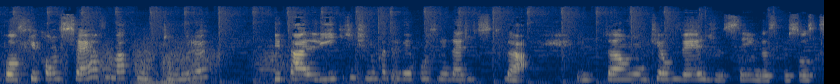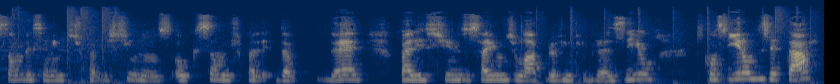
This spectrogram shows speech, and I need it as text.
Um povo que conserva uma cultura que está ali que a gente nunca teve a oportunidade de estudar. Então, o que eu vejo, assim, das pessoas que são descendentes de palestinos ou que são de, da, né, palestinos e saíram de lá para vir para o Brasil, que conseguiram visitar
